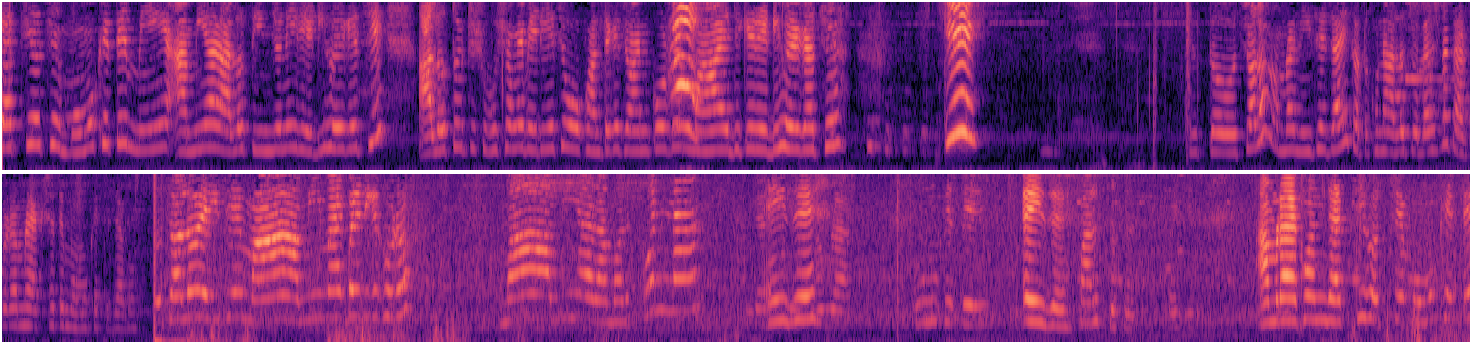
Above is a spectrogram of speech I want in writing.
যাচ্ছি হচ্ছে মোমো খেতে। মেয়ে আমি আর আলো তিনজনেই রেডি হয়ে গেছি। আলো তো একটু শুভর সঙ্গে বেরিয়েছে ওখান থেকে জয়েন করবে। মা এদিকে রেডি হয়ে গেছে। কি? তো চলো আমরা নিচে যাই ততক্ষণে আলো চলে আসবে তারপর আমরা একসাথে মোমো খেতে যাব। তো চলো এই যে মা আমি মা একবার এদিকে ঘোরো। মা আমি আর আমার কন্যা। এই যে। মোমো খেতে এই যে। আমরা এখন যাচ্ছি হচ্ছে মোমো খেতে।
